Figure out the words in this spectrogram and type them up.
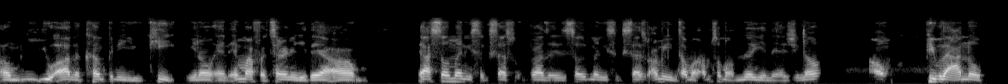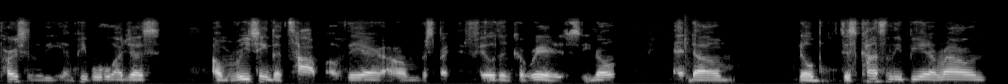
um you are the company you keep you know and in my fraternity there are um there are so many successful brothers, so many successful. I mean, I'm talking about, I'm talking about millionaires, you know, um, people that I know personally, and people who are just um reaching the top of their um respected fields and careers, you know, and um, you know, just constantly being around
